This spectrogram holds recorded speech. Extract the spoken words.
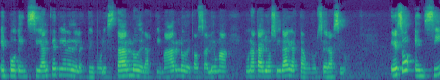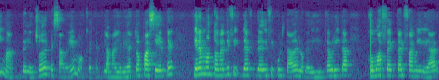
el potencial que tiene de molestarlo, de lastimarlo, de causarle una una callosidad y hasta una ulceración. Eso encima del hecho de que sabemos que la mayoría de estos pacientes tienen montones de, dificultades, lo que dijiste ahorita, cómo afecta al familiar.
